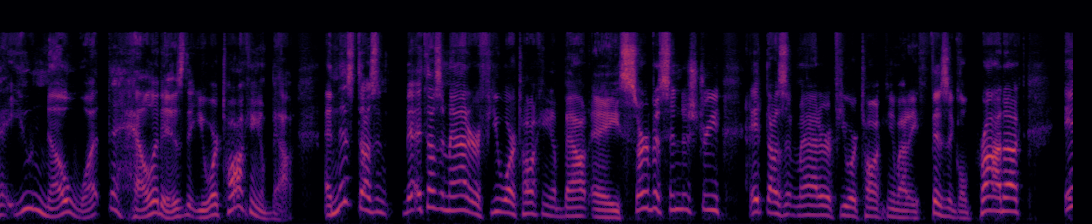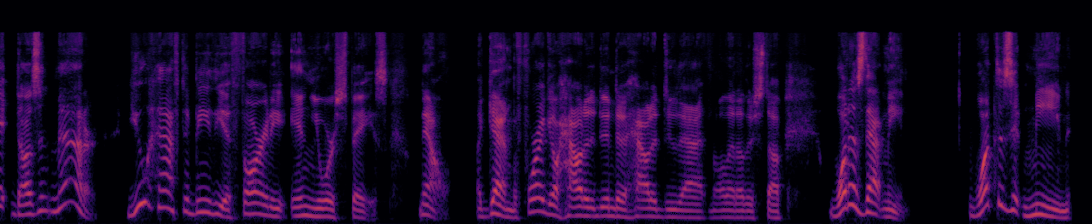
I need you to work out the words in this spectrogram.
that you know what the hell it is that you are talking about. And this doesn't it doesn't matter if you are talking about a service industry, it doesn't matter if you are talking about a physical product, it doesn't matter. You have to be the authority in your space. Now, again, before I go how to into how to do that and all that other stuff, what does that mean? What does it mean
